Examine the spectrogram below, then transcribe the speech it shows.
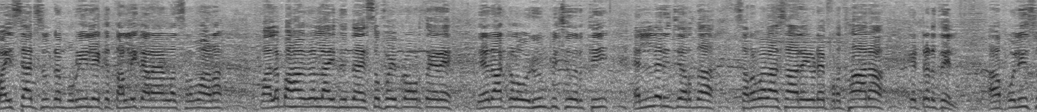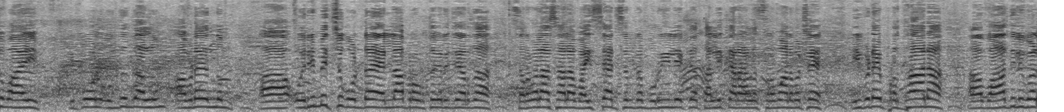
വൈസ് ചാൻസലറുടെ മുറിയിലേക്ക് തള്ളിക്കയറാനുള്ള ശ്രമമാണ്. പല ഭാഗങ്ങളിലായി നിന്ന് എസ് എഫ് ഐ പ്രവർത്തകരെ നേതാക്കൾ ഒരുമിപ്പിച്ച് നിർത്തി എല്ലാവരും ചേർന്ന് സർവകലാശാലയുടെ പ്രധാന കെട്ടിടത്തിൽ പോലീസുമായി ഇപ്പോൾ ഒന്നും തള്ളും അവിടെ നിന്നും ഒരുമിച്ച് കൊണ്ട് എല്ലാ പ്രവർത്തകരും ചേർന്ന് സർവകലാശാല വൈസ് ചാൻസലറുടെ മുറിയിലേക്ക് തള്ളിക്കയറാനുള്ള ശ്രമമാണ്. പക്ഷേ ഇവിടെ പ്രധാന വാതിലുകൾ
